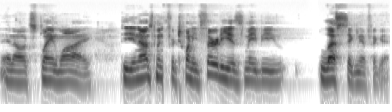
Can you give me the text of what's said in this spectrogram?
and I'll explain why. The announcement for 2030 is maybe less significant.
